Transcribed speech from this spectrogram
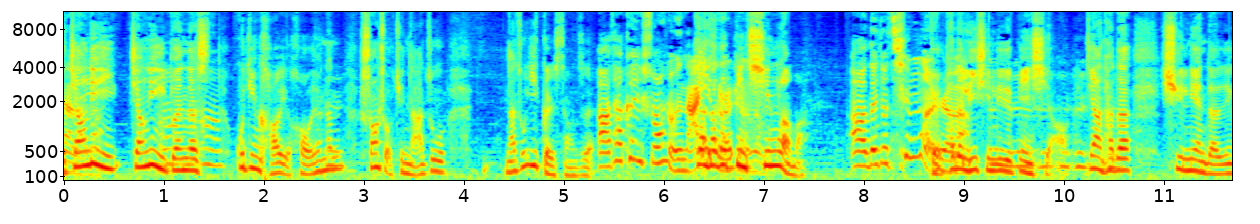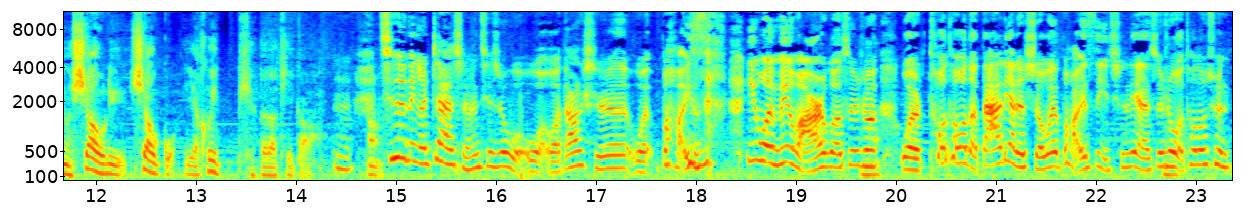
我将另一将另一端的固定好以后，让她嗯双手去拿住拿住一根绳子，啊，她可以双手就拿这一样她就变轻了嘛。啊，对，就轻了，对？它的离心力就变嗯小，这样它的训练的那种效率、效果也会得到提高。嗯嗯，其实那个战绳，其实我我我当时我不好意思，因为我也没有玩过，所以嗯。说我偷偷的，大家练的时候我也不好意思自己去练，所以说我偷偷去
